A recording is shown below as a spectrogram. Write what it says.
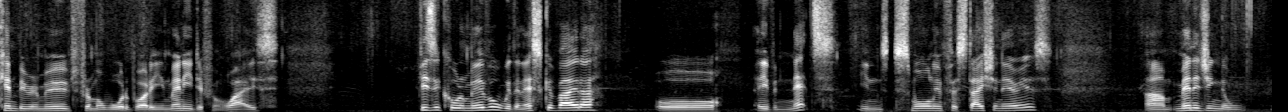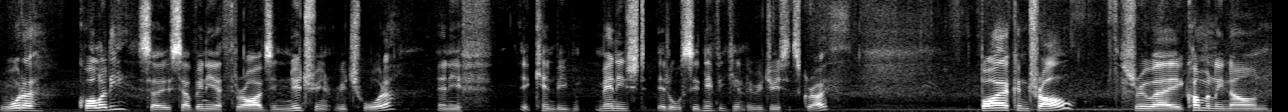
can be removed from a water body in many different ways. Physical removal with an excavator or even nets in small infestation areas. Um, managing the water quality, so Salvinia thrives in nutrient-rich water and if it can be managed, it'll significantly reduce its growth. Biocontrol through a commonly known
